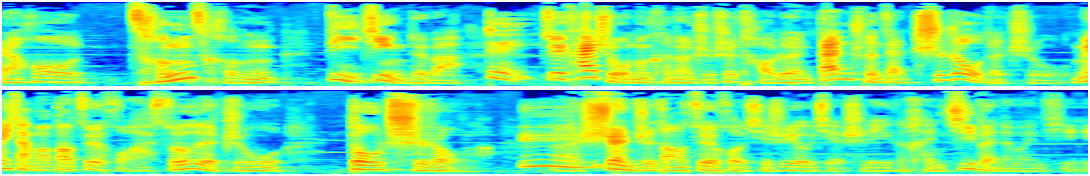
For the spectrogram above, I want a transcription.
然后层层递进，对吧？对最开始我们可能只是讨论单纯在吃肉的植物，没想到到最后啊，所有的植物都吃肉了，嗯呃，甚至到最后其实又解释了一个很基本的问题，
